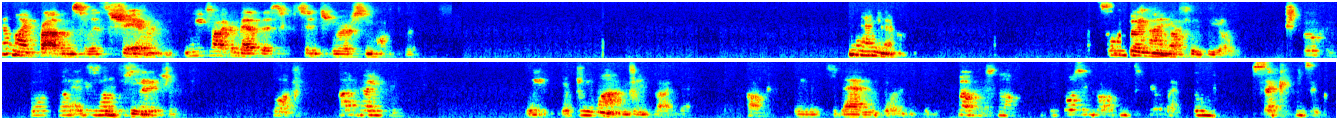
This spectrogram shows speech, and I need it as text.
Have my problems with sharing. We talk about this since we're small. Yeah, I know. Something I have to deal. with. What, what That's do want to the say? future. What? I'll help. We, if you want, we can try that. If It's that important. No, it's not. It was important to you like two seconds ago.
